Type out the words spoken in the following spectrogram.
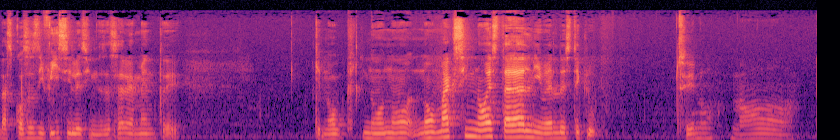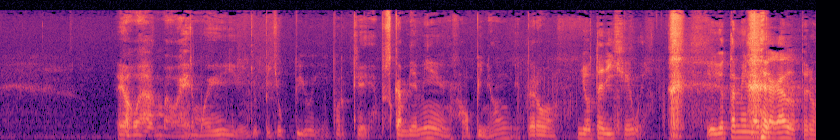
las cosas difíciles innecesariamente que no no no no Maxi no está al nivel de este club. Sí, no, no. Yo voy a, me voy a ir muy yupi yupi, güey, porque pues cambié mi opinión, güey, pero... Yo te dije, güey. Yo, yo también la he cagado, pero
